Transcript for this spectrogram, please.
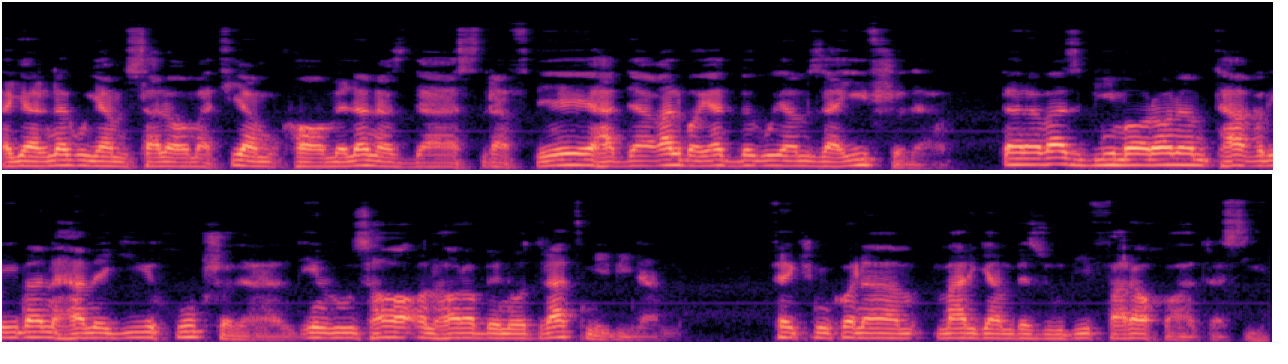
اگر نگویم سلامتیم کاملا از دست رفته حداقل باید بگویم ضعیف شدم. در عوض بیمارانم تقریبا همگی خوب شدهاند. این روزها آنها را به ندرت می‌بینم. فکر می کنم مرگم به زودی فرا خواهد رسید.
